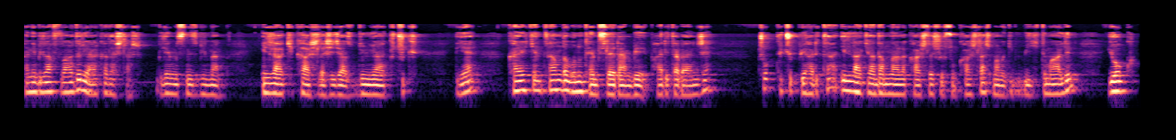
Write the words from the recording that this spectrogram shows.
Hani bir laf vardır ya arkadaşlar. Bilir misiniz bilmem. İlla ki karşılaşacağız dünya küçük diye. Karekin tam da bunu temsil eden bir harita bence. Çok küçük bir harita. İlla ki adamlarla karşılaşıyorsun. Karşılaşmama gibi bir ihtimalin yok.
